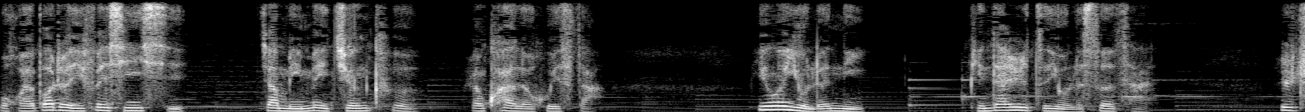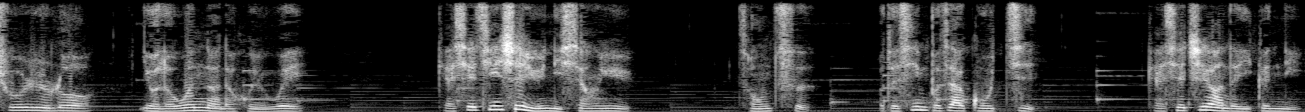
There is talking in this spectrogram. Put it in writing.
我怀抱着一份欣喜，将明媚镌刻，让快乐挥洒。因为有了你，平淡日子有了色彩，日出日落有了温暖的回味。感谢今生与你相遇，从此我的心不再孤寂。感谢这样的一个你，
